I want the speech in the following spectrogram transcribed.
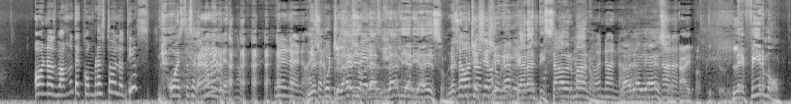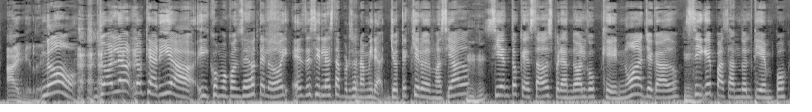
O nos vamos de compras todos los días, o esto se... No, mentira, no. No, no, no. No escuches Lali, eso, Pero Lali- sí. Lali haría eso. No escuches no, no. eso. Garantizado, hermano. No, no, no. Lali haría eso. No, no, no. Ay, papito. Le firmo. Ay, mi rey. No, yo lo, lo que haría, y como consejo te lo doy, es decirle a esta persona, mira, yo te quiero demasiado, siento que he estado esperando algo que no ha llegado, sigue pasando el tiempo,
